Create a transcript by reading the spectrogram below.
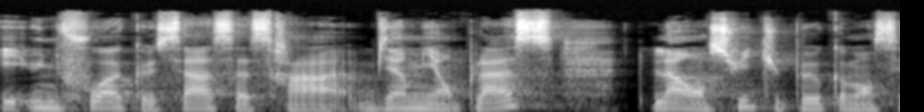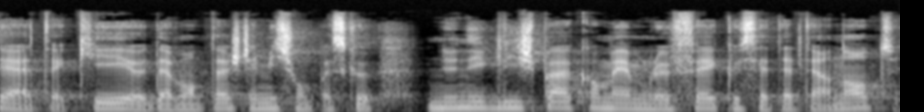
Et une fois que ça, ça sera bien mis en place, là ensuite tu peux commencer à attaquer euh, davantage ta mission. Parce que ne néglige pas quand même le fait que cette alternante,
